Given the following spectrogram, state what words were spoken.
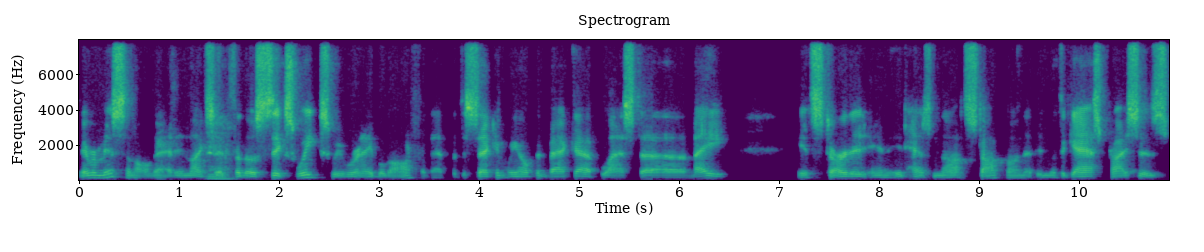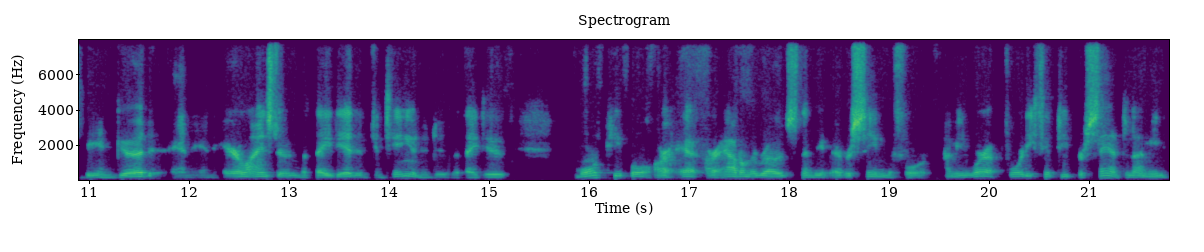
They were missing all that. And like I said, for those six weeks, we weren't able to offer that. But the second we opened back up last uh, May, it started and it has not stopped on it. And with the gas prices being good and, and airlines doing what they did and continuing to do what they do, more people are, are out on the roads than we've ever seen before. I mean, we're at 40, 50%. And I mean,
